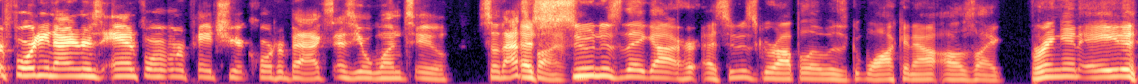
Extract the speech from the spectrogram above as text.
49ers and former Patriot quarterbacks as your one two. So that's as fine. soon as they got her, as soon as Garoppolo was walking out, I was like, "Bring in Aidan."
